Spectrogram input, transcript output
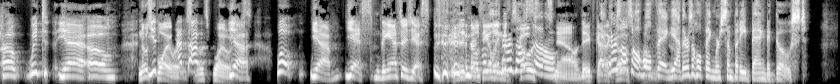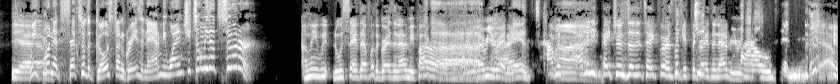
Oh, we, d- yeah. Um, No you- spoilers. I thought- no spoilers. yeah. Well, yeah. Yes. The answer is yes. They're No dealing there with ghosts also- now. They've got. Yeah, a there was also a whole thing. them. Yeah, there was a whole thing where somebody banged a ghost. Yeah. Wait, you had sex with a ghost on Grey's Anatomy? Why didn't you tell me that sooner? I mean, we, we save that for the Grey's Anatomy podcast. Uh, Whenever you're ready. How many, how many patrons does it take for us to get the Grey's Anatomy results? Thousand. Yeah, we're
